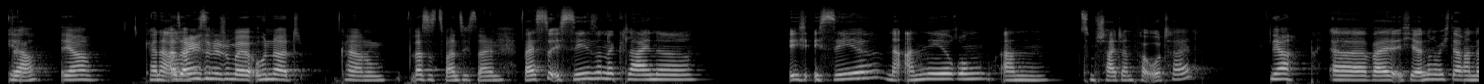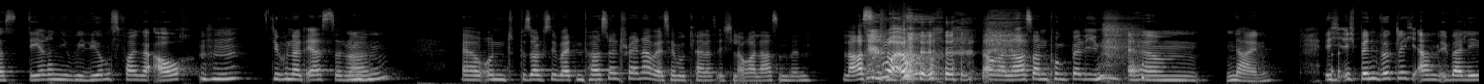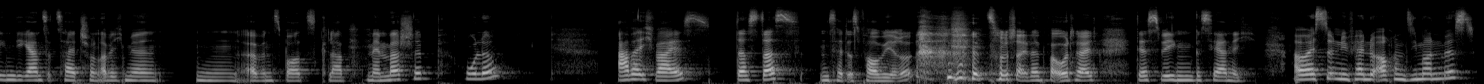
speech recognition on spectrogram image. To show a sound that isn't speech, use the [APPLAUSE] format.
Ja. Ja. Keine Ahnung. Also eigentlich sind wir schon bei 100, keine Ahnung, lass es 20 sein. Weißt du, ich sehe so eine kleine ich, ich sehe eine Annäherung an zum Scheitern verurteilt. Ja. Äh, weil ich erinnere mich daran, dass deren Jubiläumsfolge auch mhm, die 101. war. Mhm. Äh, und besorgst du dir bald einen Personal Trainer? Weil es ja wohl klar, dass ich Laura Larsen bin. Larsen vor allem. [LAUGHS] Laura Larsen, Punkt Berlin. Ähm, nein. Ich, ich bin wirklich am überlegen die ganze Zeit schon, ob ich mir ein Urban Sports Club Membership hole. Aber ich weiß, dass das ein ZSV wäre, [LAUGHS] zum Scheitern verurteilt. Deswegen bisher nicht. Aber weißt du, inwiefern du auch ein Simon bist?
